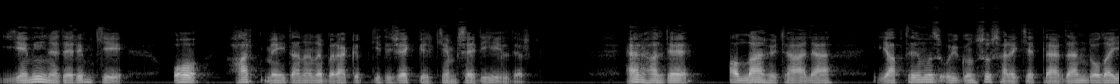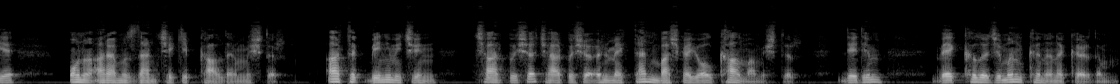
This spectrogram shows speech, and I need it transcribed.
yemin ederim ki o harp meydanını bırakıp gidecek bir kimse değildir. Herhalde Allahü Teala yaptığımız uygunsuz hareketlerden dolayı onu aramızdan çekip kaldırmıştır. Artık benim için çarpışa çarpışa ölmekten başka yol kalmamıştır dedim ve kılıcımın kınını kırdım.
